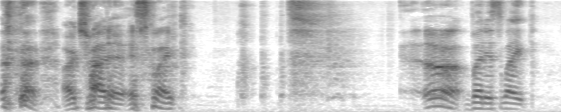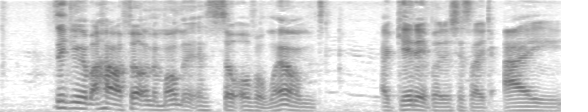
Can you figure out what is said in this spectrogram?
or try to. It's like but it's like thinking about how I felt in the moment and so overwhelmed. I get it, but it's just like I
